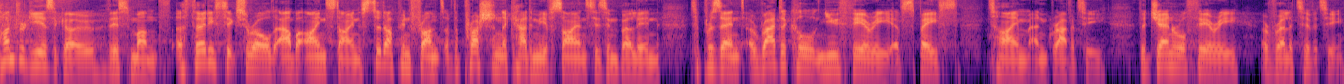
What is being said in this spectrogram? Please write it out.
hundred years ago this month, a 36 year old Albert Einstein stood up in front of the Prussian Academy of Sciences in Berlin to present a radical new theory of space, time, and gravity, the general theory of relativity.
